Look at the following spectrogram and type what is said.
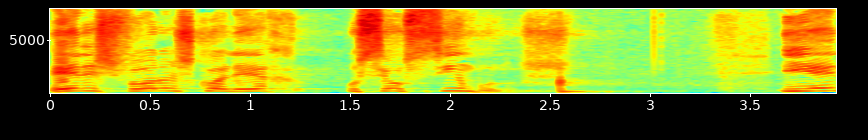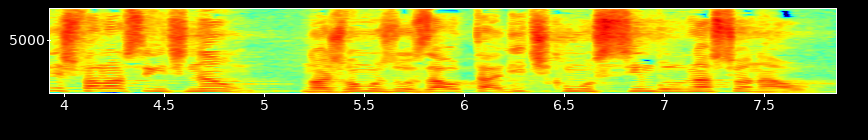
eles foram escolher os seus símbolos. E eles falaram o seguinte: não, nós vamos usar o talite como símbolo nacional.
